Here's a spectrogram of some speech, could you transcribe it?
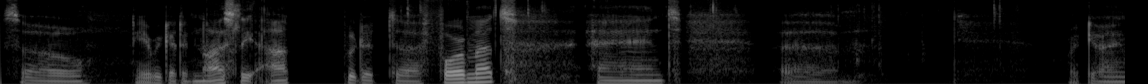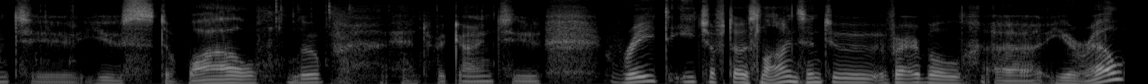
So here we got a nicely outputted uh, format and um, we're going to use the while loop and we're going to read each of those lines into a variable uh, URL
